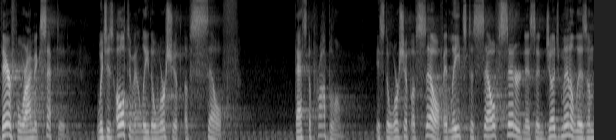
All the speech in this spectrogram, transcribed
therefore I'm accepted, which is ultimately the worship of self. That's the problem. It's the worship of self. It leads to self centeredness and judgmentalism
